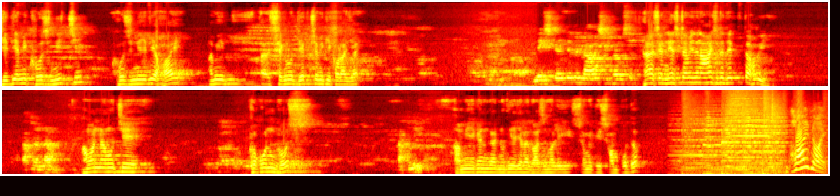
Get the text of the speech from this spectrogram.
যদি আমি খোঁজ নিচ্ছি খোঁজ নিয়ে যদি হয় আমি সেগুলো দেখছি আমি কী করা যায়। হয় সে নেক্সট টাইম যদি না হয় সেটা দেখতে হবেই। আপনার নাম? আমার নাম হচ্ছে খোকন ঘোষ। আপনি? আমি এখানকার নদীয়া জেলা বাসমালী সমিতির সম্পাদক। ভয় নয়,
